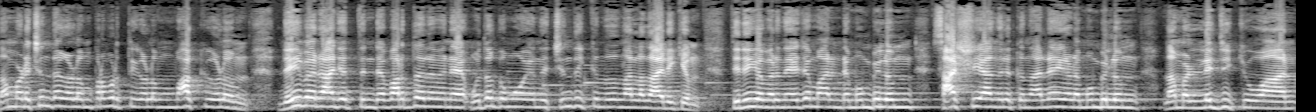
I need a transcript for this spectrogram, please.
നമ്മുടെ ചിന്തകളും പ്രവൃത്തികളും വാക്കുകളും ദൈവരാജ്യത്തിന്റെ വർധനവിനെ ഉതകുമോ എന്ന് ചിന്തിക്കുന്നത് നല്ലതായിരിക്കും. തിരികെ വരുന്ന യജമാനന്റെ മുമ്പിലും സാക്ഷിയായി നിൽക്കുന്ന അനേകരുടെ മുമ്പിലും നമ്മൾ ലജ്ജിക്കുവാൻ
